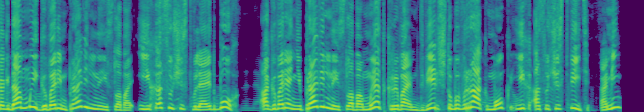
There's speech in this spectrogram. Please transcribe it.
Когда мы говорим правильные слова, их осуществляет Бог. А говоря неправильные слова, мы открываем дверь, чтобы враг мог их осуществить. Аминь.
